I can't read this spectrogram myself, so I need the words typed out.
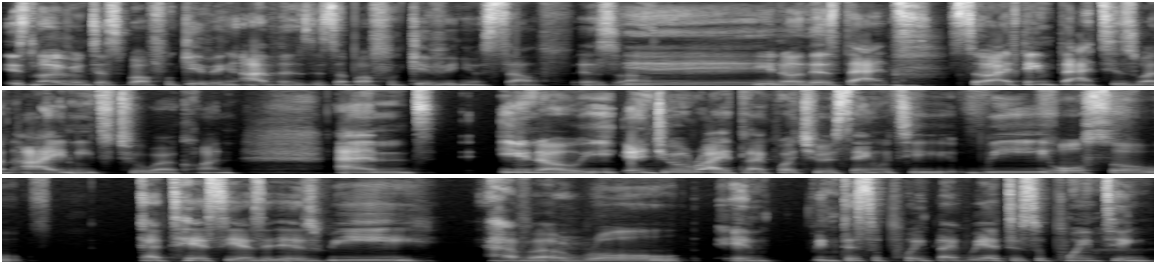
it's not even just about forgiving others, it's about forgiving yourself as well. Yeah. You know, there's that. So I think that is what I need to work on. And, you know, and you're right, like what you were saying, Uti, we also, Katesi as it is, we have a role in in disappoint, like we are disappointing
